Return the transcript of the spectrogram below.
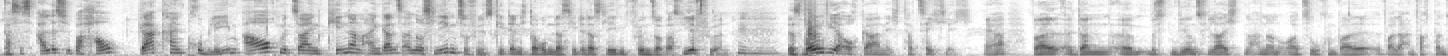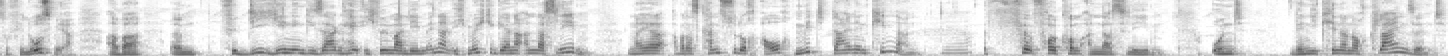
das ist alles überhaupt gar kein Problem, auch mit seinen Kindern ein ganz anderes Leben zu führen. Es geht ja nicht darum, dass jeder das Leben führen soll, was wir führen. Mhm. Das wollen wir auch gar nicht tatsächlich, ja, weil äh, dann äh, müssten wir uns vielleicht einen anderen Ort suchen, weil, weil da einfach dann zu viel los wäre. Aber ähm, für diejenigen, die sagen, hey, ich will mein Leben ändern, ich möchte gerne anders leben, naja, aber das kannst du doch auch mit deinen Kindern ja. vollkommen anders leben. Und wenn die Kinder noch klein sind,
